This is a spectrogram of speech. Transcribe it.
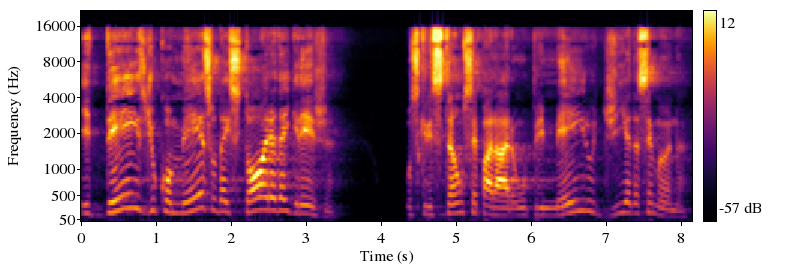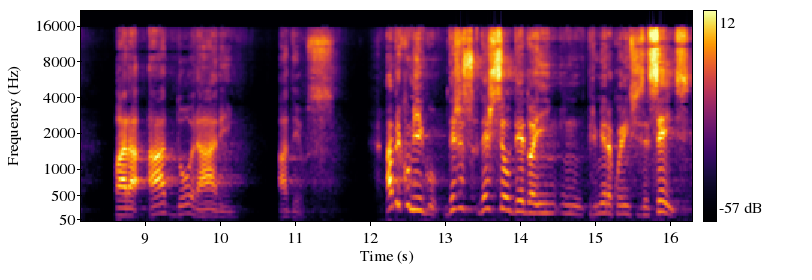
E desde o começo da história da igreja, os cristãos separaram o primeiro dia da semana para adorarem a Deus. Abre comigo, deixa, deixa seu dedo aí em, em 1 Coríntios 16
